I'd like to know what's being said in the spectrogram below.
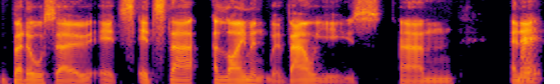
but also it's it's that alignment with values. Um and right. it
